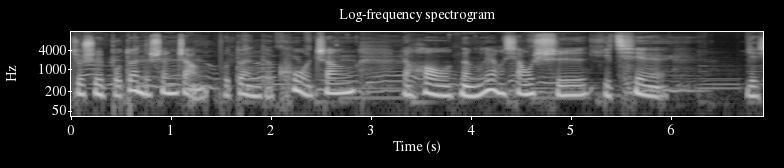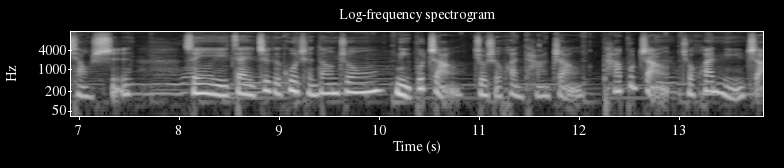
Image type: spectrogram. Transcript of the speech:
就是不断的生长，不断的扩张，然后能量消失，一切也消失。所以在这个过程当中，你不长就是换他长，他不长就换你长。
